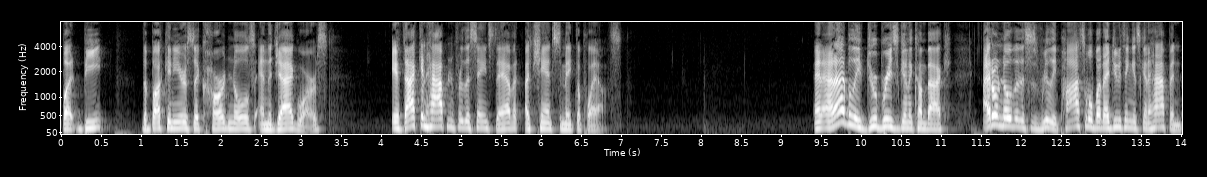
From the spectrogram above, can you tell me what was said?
but beat the Buccaneers, the Cardinals, and the Jaguars, if that can happen for the Saints, they have a chance to make the playoffs. And, and I believe Drew Brees is going to come back. I don't know that this is really possible, but I do think it's going to happen.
